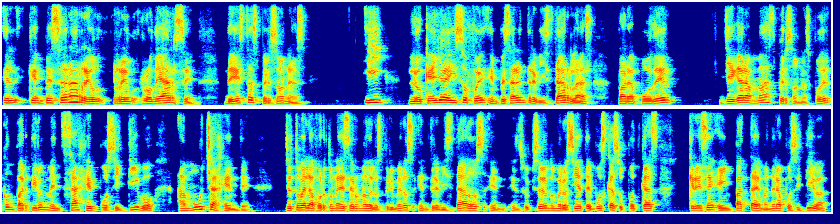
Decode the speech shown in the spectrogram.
el que empezara a rodearse de estas personas y lo que ella hizo fue empezar a entrevistarlas para poder llegar a más personas, poder compartir un mensaje positivo a mucha gente. Yo tuve la fortuna de ser uno de los primeros entrevistados en, su episodio número 7, Busca su podcast, crece e impacta de manera positiva.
